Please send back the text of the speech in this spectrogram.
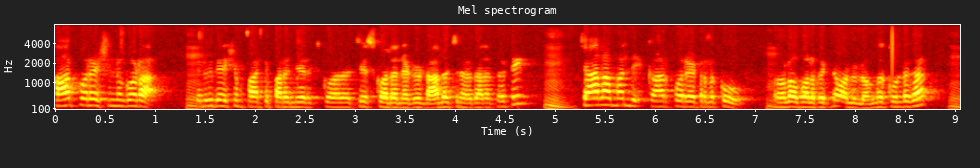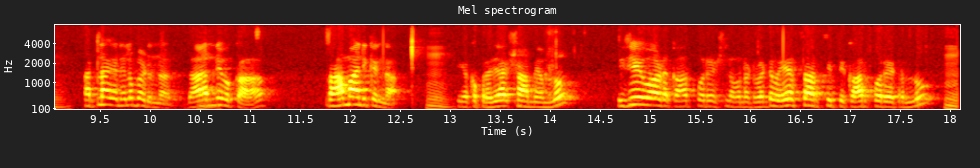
కార్పొరేషన్ కూడా తెలుగుదేశం పార్టీ పరం చేసుకోవాలి చేసుకోవాలనేటువంటి ఆలోచన విధానంతో చాలా మంది కార్పొరేటర్లకు ప్రలోభాలు పెట్టిన వాళ్ళు లొంగకుండగా అట్లాగే నిలబడి ఉన్నారు. దాన్ని ఒక ప్రామాణికంగా ఈ యొక్క ప్రజాస్వామ్యంలో విజయవాడ కార్పొరేషన్లో ఉన్నటువంటి వైఎస్ఆర్సీపీ కార్పొరేటర్లు Hmm.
